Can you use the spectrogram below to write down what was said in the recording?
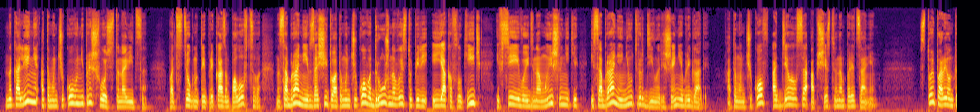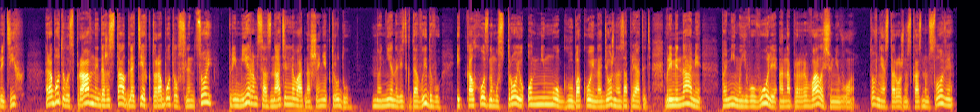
На колени Атаманчукову не пришлось становиться — Подстегнутые приказом Половцева, на собрании в защиту Атаманчукова дружно выступили и Яков Лукич, и все его единомышленники, и собрание не утвердило решение бригады. Атаманчуков отделался общественным порицанием. С той поры он притих, работал исправно и даже стал для тех, кто работал с линцой, примером сознательного отношения к труду. Но ненависть к Давыдову и к колхозному строю он не мог глубоко и надежно запрятать. Временами, помимо его воли, она прорывалась у него то в неосторожно сказанном слове,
